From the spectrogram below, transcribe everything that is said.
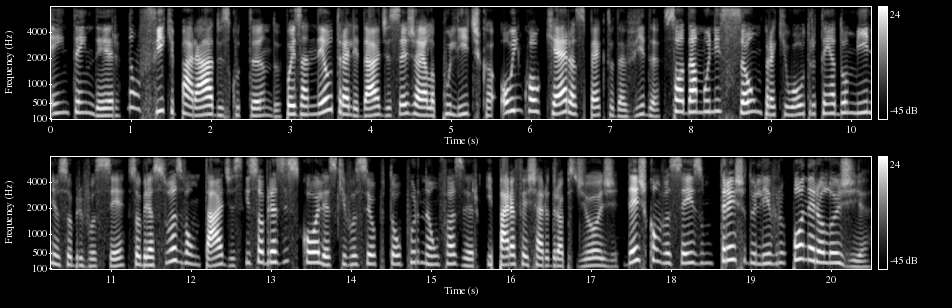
entender. Não fique parado escutando, pois a neutralidade, seja ela política ou em qualquer aspecto da vida, só dá munição para que o outro tenha domínio sobre você, sobre as suas vontades e sobre as escolhas que você optou por não fazer. E para fechar o Drops de hoje, deixo com vocês um trecho do livro Ponerologia,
